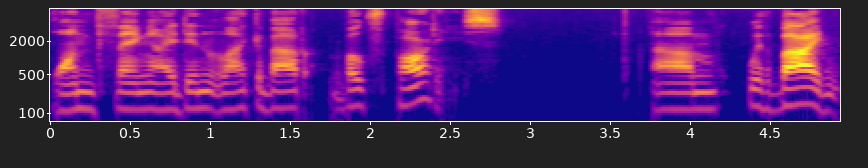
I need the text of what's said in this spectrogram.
one thing I didn't like about both parties. Um, with Biden,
